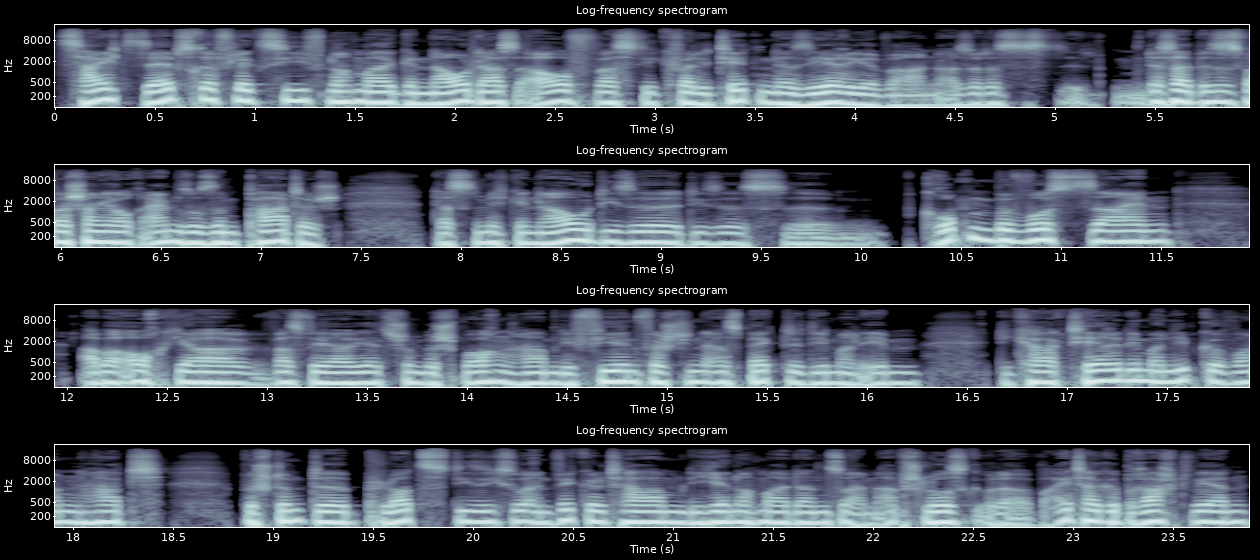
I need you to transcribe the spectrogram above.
zeigt selbstreflexiv nochmal genau das auf, was die Qualitäten der Serie waren. Also das ist, deshalb ist es wahrscheinlich auch einem so sympathisch, dass nämlich genau diese, dieses äh, Gruppenbewusstsein aber auch ja, was wir ja jetzt schon besprochen haben, die vielen verschiedenen Aspekte, die man eben, die Charaktere, die man liebgewonnen hat, bestimmte Plots, die sich so entwickelt haben, die hier nochmal dann zu einem Abschluss oder weitergebracht werden.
